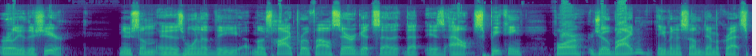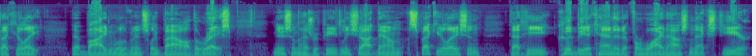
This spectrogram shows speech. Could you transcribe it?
earlier this year. Newsom is one of the most high profile surrogates that, that is out speaking for Joe Biden, even as some Democrats speculate that Biden will eventually bow the race. Newsom has repeatedly shot down speculation that he could be a candidate for White House next year,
